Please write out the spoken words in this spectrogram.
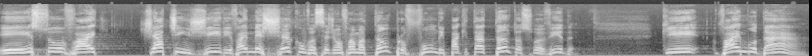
e isso vai te atingir e vai mexer com você de uma forma tão profunda, impactar tanto a sua vida, que vai mudar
